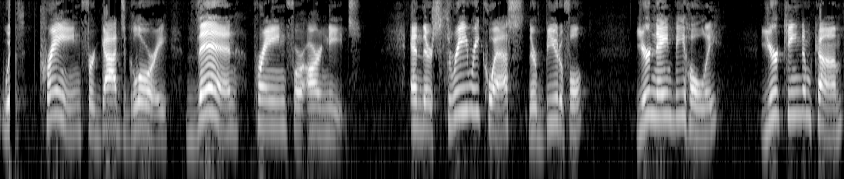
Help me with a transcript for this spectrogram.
with praying for God's glory, then praying for our needs. And there's three requests. They're beautiful. Your name be holy, your kingdom come,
